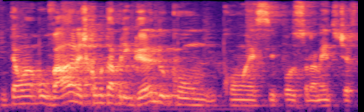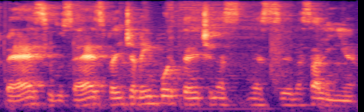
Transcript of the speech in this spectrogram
Então, o Valorant, como tá brigando com, com esse posicionamento de FPS do CS, pra gente é bem importante nessa, nessa linha.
